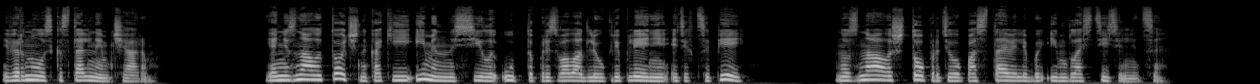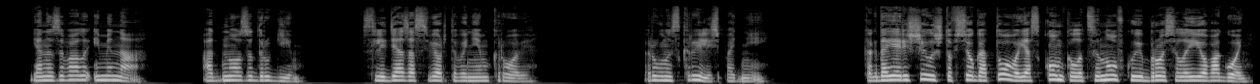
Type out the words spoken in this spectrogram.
и вернулась к остальным чарам. Я не знала точно, какие именно силы Утта призвала для укрепления этих цепей, но знала, что противопоставили бы им властительницы. Я называла имена, одно за другим, следя за свертыванием крови. Руны скрылись под ней. Когда я решила, что все готово, я скомкала циновку и бросила ее в огонь.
